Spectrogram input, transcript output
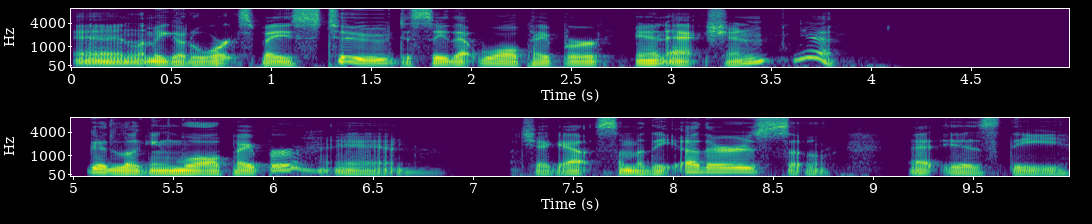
and let me go to Workspace 2 to see that wallpaper in action. Yeah, good looking wallpaper, and check out some of the others. So that is the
